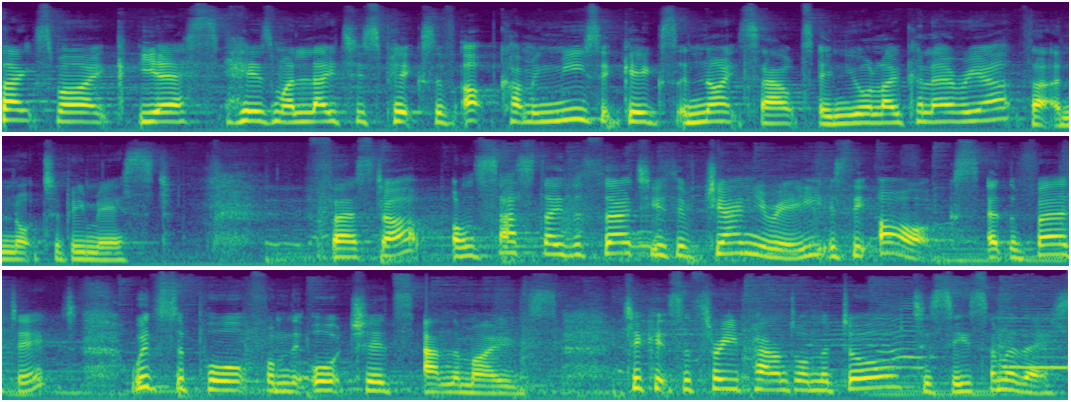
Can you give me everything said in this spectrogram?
Thanks, Mike. Yes, here's my latest picks of upcoming music gigs and nights out in your local area that are not to be missed. First up, on Saturday the 30th of January is the Arcs at the Verdict with support from the Orchards and the Modes. Tickets are £3 on the door to see some of this.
